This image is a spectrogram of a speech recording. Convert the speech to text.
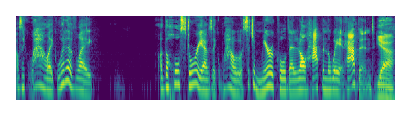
I was like, wow, like what if like the whole story, I was like, wow, it was such a miracle that it all happened the way it happened. Yeah.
